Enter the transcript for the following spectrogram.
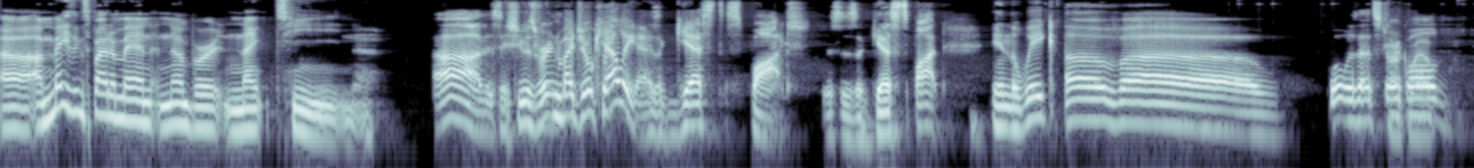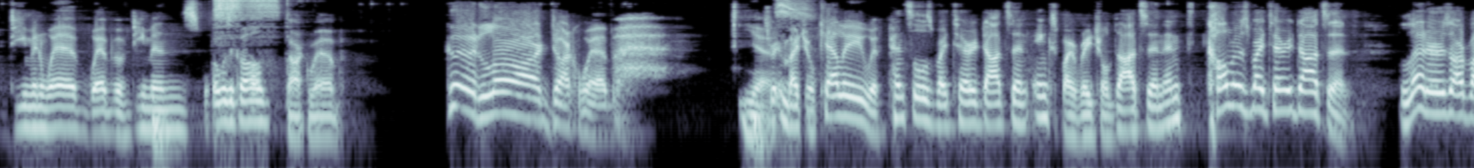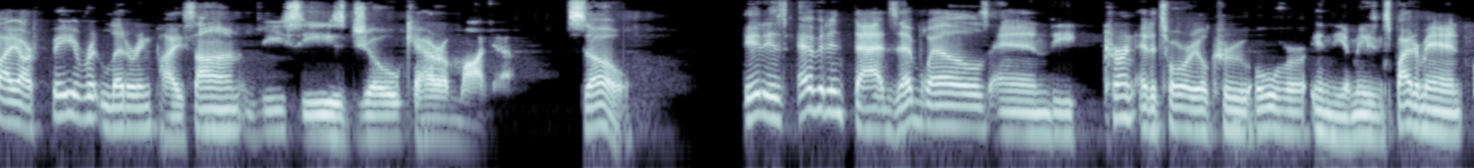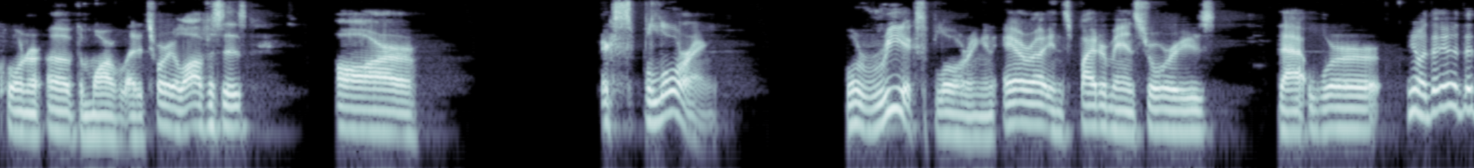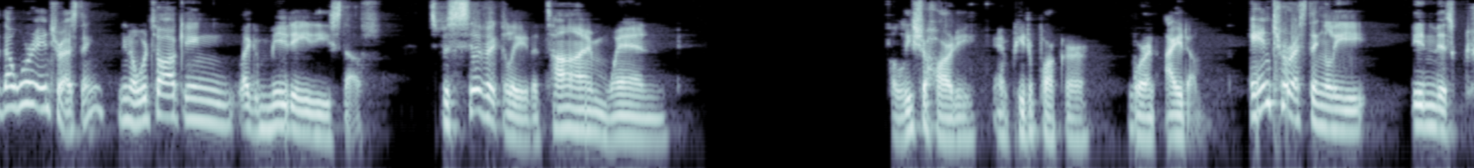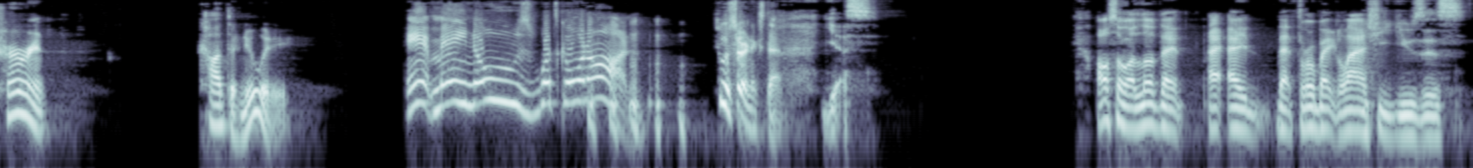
Uh, Amazing Spider-Man number 19. Ah, this issue is written by Joe Kelly as a guest spot. This is a guest spot in the wake of uh what was that story Dark Web. called? Demon Web, Web of Demons. What was it called? Dark Web. Good Lord, Dark Web. Yes. It's written by Joe Kelly with pencils by Terry Dodson, inks by Rachel Dodson, and colors by Terry Dodson. Letters are by our favorite lettering paisan, VC's Joe Caramagna. So, it is evident that Zeb Wells and the current editorial crew over in the Amazing Spider Man corner of the Marvel editorial offices are exploring or re-exploring an era in Spider-Man stories that were, you know, that, were interesting. You know, we're talking like mid '80s stuff, specifically the time when Felicia Hardy and Peter Parker were an item. Interestingly, in this current continuity, Aunt May knows what's going on to a certain extent. Yes. Also, I love that I, I that throwback line she uses,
